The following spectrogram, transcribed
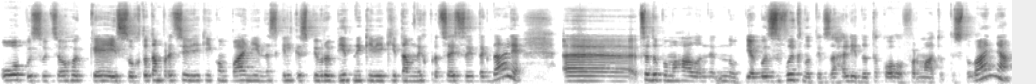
опису цього кейсу, хто там працює в якій компанії, наскільки співробітників, які там в них процеси і так далі. Е, Це допомагало ну, якби звикнути взагалі до такого формату тестування.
